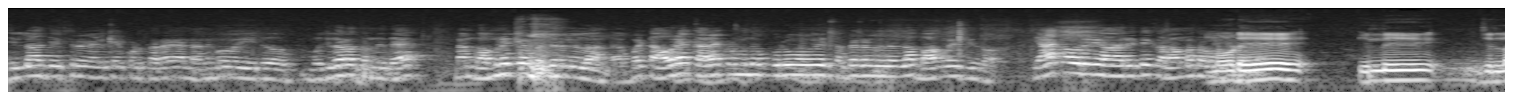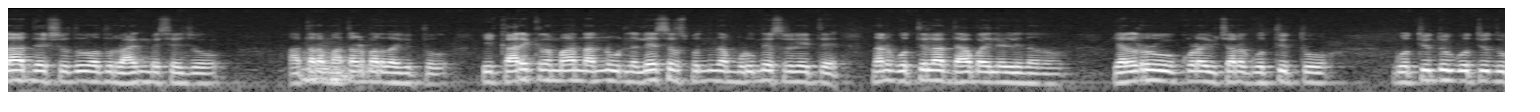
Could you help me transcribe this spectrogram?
ಜಿಲ್ಲಾಧ್ಯಕ್ಷರು ಹೇಳಿಕೆ ಕೊಡ್ತಾರೆ ನನಗೂ ಇದು ಮುಜುಗರ ತಂದಿದೆ ನಮ್ ಗಮನಕ್ಕೆ ಬಂದಿರಲಿಲ್ಲ ಅಂತ. ಬಟ್ ಅವರೇ ಕಾರ್ಯಕ್ರಮದ ಪೂರ್ವ ಸಭೆಗಳಲ್ಲೆಲ್ಲ ಭಾಗವಹಿಸಿದ್ರು. ಯಾಕೆ ಅವ್ರಿಗೆ ಆ ರೀತಿ ಕ್ರಮ? ನೋಡಿ ಇಲ್ಲಿ ಜಿಲ್ಲಾಧ್ಯಕ್ಷದು ಅದು ರಾಂಗ್ ಮೆಸೇಜು ಆ ಥರ ಮಾತಾಡಬಾರ್ದಾಗಿತ್ತು. ಈ ಕಾರ್ಯಕ್ರಮ ನನ್ನ ಲೈಸೆನ್ಸ್ ಬಂದು ನಮ್ಮ ಹುಡುಗನ ನನಗೆ ಗೊತ್ತಿಲ್ಲ ಅಂತ ಯಾವ ಹೇಳಿ ನಾನು. ಎಲ್ಲರೂ ಕೂಡ ವಿಚಾರ ಗೊತ್ತಿತ್ತು. ಗೊತ್ತಿದ್ದು ಗೊತ್ತಿದ್ದು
